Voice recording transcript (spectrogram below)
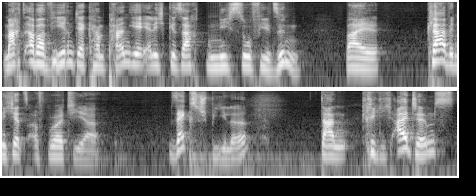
Macht aber während der Kampagne ehrlich gesagt nicht so viel Sinn. Weil, klar, wenn ich jetzt auf World Tier 6 spiele, dann kriege ich Items,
